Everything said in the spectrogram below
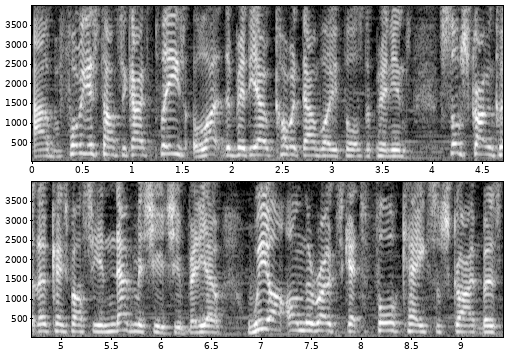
Uh, before we get started guys, please like the video, comment down below your thoughts and opinions, subscribe and click the notification bell so you never miss YouTube video. We are on the road to get to 4k subscribers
